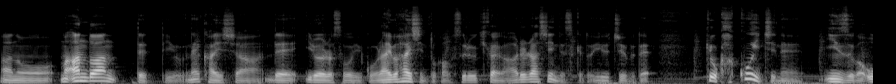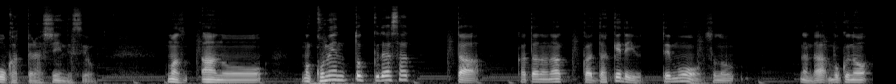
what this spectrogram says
あの、まあ、アンドアンテっていうね会社でいろいろそういうこうライブ配信とかをする機会があるらしいんですけど YouTube で。今日過去一ね人数が多かったらしいんですよ。まああの、まあ、コメントくださった方の中だけで言ってもそのなんだ僕の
